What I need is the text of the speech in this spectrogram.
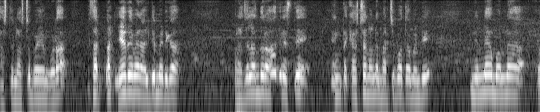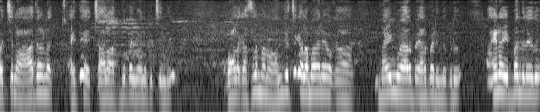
కష్టం నష్టపోయాం కూడా. సార్ బట్ ఏదేమైనా అల్టిమేట్గా ప్రజలందరూ ఆదరిస్తే ఎంత కష్టాన్ని మర్చిపోతామండి. నిన్న మొన్న వచ్చిన ఆదరణ అయితే చాలా అద్భుతంగా అనిపించింది. వాళ్ళకి అసలు మనం అందించగలమా అనే ఒక భయం ఏర్పడింది ఇప్పుడు. అయినా ఇబ్బంది లేదు.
